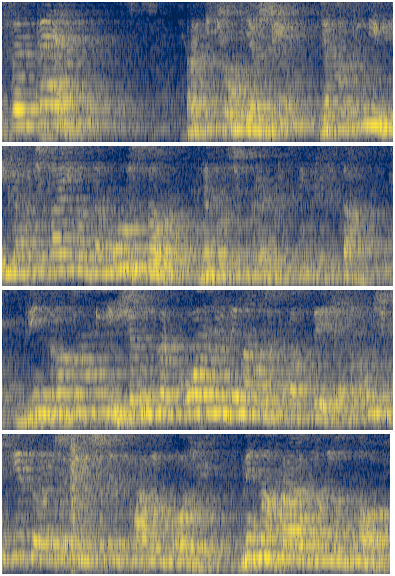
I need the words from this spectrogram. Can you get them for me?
все те, ради чого я жив, я зрозумів, і я почитаю його за мусор для того, щоб приобрести Христа. Він зрозумів, що не людина може спастися, тому що всі лишили слави Божої. Нема праведного ні одного.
